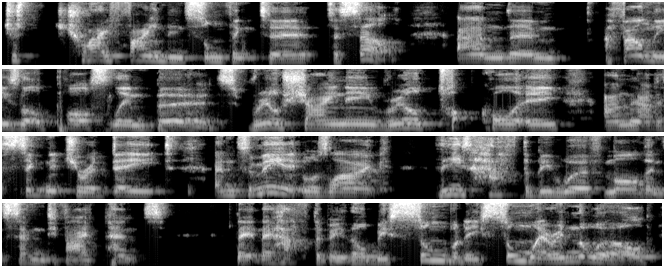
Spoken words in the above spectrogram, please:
just try finding something to to sell. And um, I found these little porcelain birds, real shiny, real top quality, and they had a signature, a date. And to me, it was like, these have to be worth more than 75 pence. They, they have to be. There'll be somebody somewhere in the world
